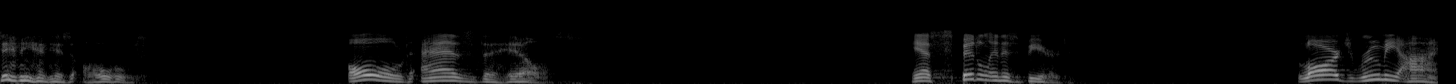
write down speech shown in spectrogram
Simeon is old old as the hills. He has spittle in his beard, large, roomy eyes.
